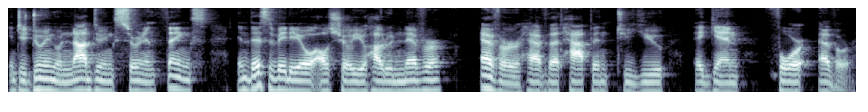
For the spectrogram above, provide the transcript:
into doing or not doing certain things, in this video I'll show you how to never ever have that happen to you again forever.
